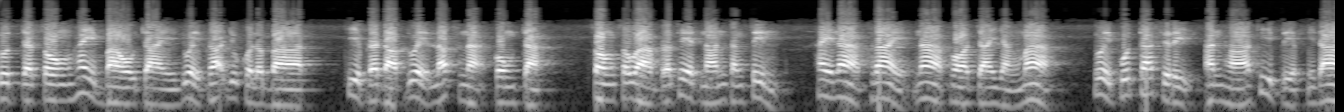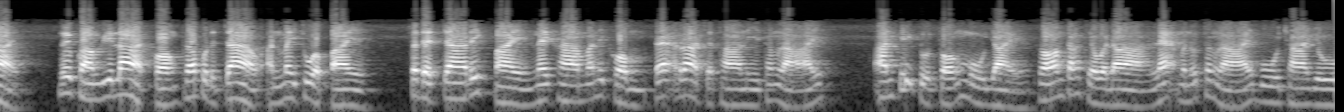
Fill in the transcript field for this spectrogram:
ดุจจะทรงให้เบาใจด้วยพระยุคลบาท ที่ประดับด้วยลักษณะกงจักทรงสว่างประเทศนั้นทั้งสิ้น ให้หน้าใคร่หน้าพอใจอย่างมาก ด้วยพุทธสิริอันหาที่เปรียบไม่ได้ ด้วยความวิราชของพระพุทธเจ้าอันไม่ทั่วไป เสด็จจาริกไปในคามนิคมและราชธานีทั้งหลาย อันพิสุสงหมู่ใหญ่ พร้อมทั้งเทวดาและมนุษย์ทั้งหลายบูชาอยู่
